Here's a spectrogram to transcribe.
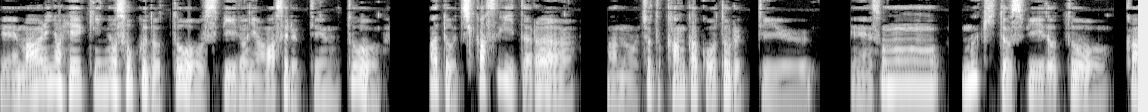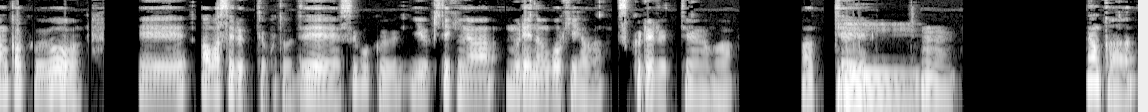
えー周りの平均の速度とスピードに合わせるっていうのと、あと近すぎたら、あの、ちょっと間隔を取るっていう、えーその向きとスピードと間隔を、えー合わせるってことで、すごく有機的な群れの動きが作れるっていうのがあって、うん。うん。なんか、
